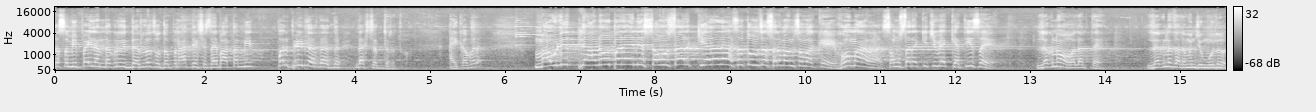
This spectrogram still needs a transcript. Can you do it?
तसं मी पहिल्यांदा गृहित धरलंच होतं पण अध्यक्ष साहेब आता मी परफेक्ट धरत लक्षात धरतो. ऐका बरं. माऊली ज्ञानोबऱ्याने असं तुमचं सर्वांचं वाक्य आहे. हो महाराज संसाराकीची व्याख्या तीच आहे. लग्न व्हावं लागतंय. लग्न झालं म्हणजे मुलं.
